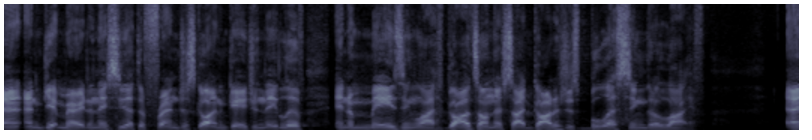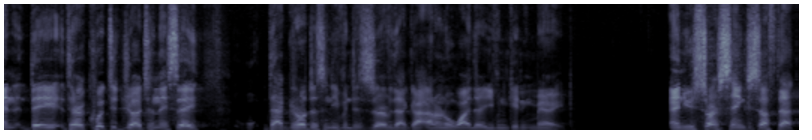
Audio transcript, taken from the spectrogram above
and, and get married, and they see that their friend just got engaged and they live an amazing life, God's on their side, God is just blessing their life. And they, they're quick to judge and they say, That girl doesn't even deserve that guy. I don't know why they're even getting married. And you start saying stuff that,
